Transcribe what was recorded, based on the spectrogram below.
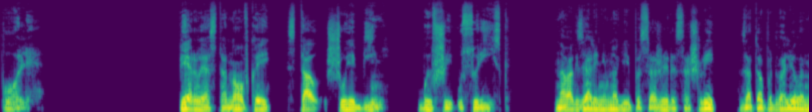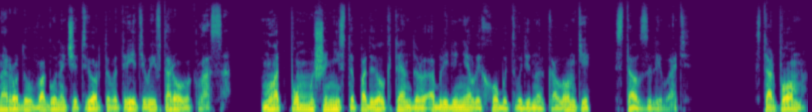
поле. Первой остановкой стал Шуябинь, бывший Уссурийск. На вокзале немногие пассажиры сошли, зато подвалило народу в вагоны четвертого, третьего и второго класса. Младпом машиниста подвел к тендеру обледенелый хобот водяной колонки, стал заливать. Старпом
